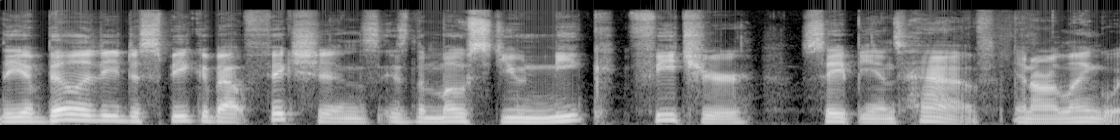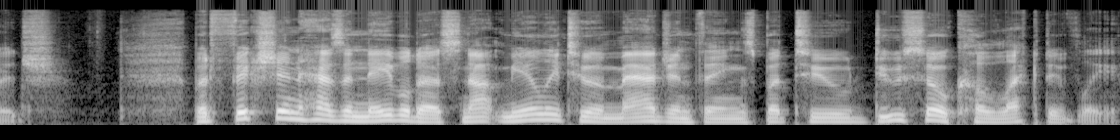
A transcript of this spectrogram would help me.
The ability to speak about fictions is the most unique feature sapiens have in our language. But fiction has enabled us not merely to imagine things, but to do so collectively.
